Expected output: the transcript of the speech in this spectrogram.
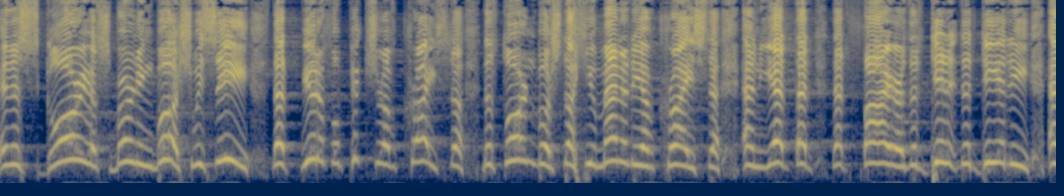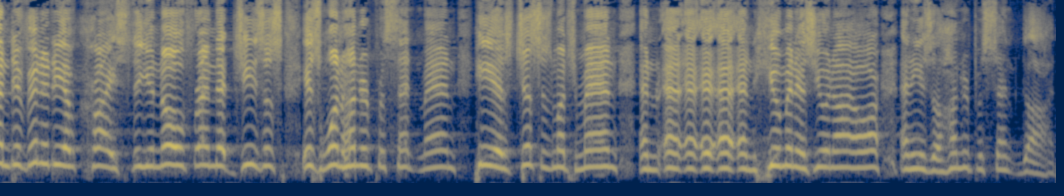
In this glorious burning bush, we see that beautiful picture of Christ, uh, the thorn bush, the humanity of Christ, uh, and yet that, that fire, the, de- the deity and divinity of Christ. Do you know, friend, that Jesus is 100% man? He is just as much man and, and, and human as you and I are, and he is 100% God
